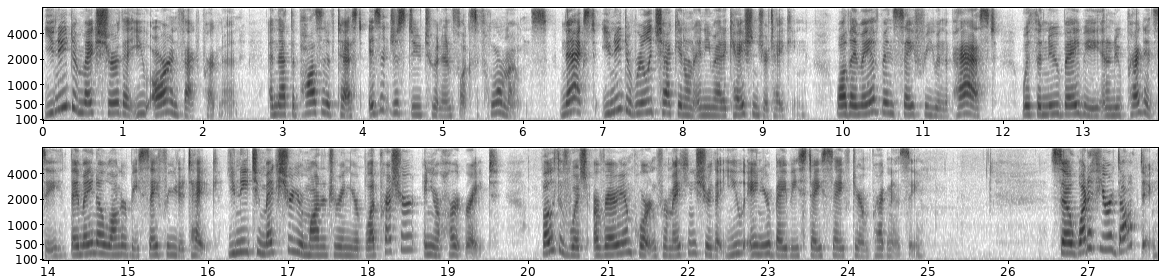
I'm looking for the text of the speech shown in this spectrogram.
You need to make sure that you are, in fact, pregnant and that the positive test isn't just due to an influx of hormones. Next, you need to really check in on any medications you're taking. While they may have been safe for you in the past, with a new baby and a new pregnancy, they may no longer be safe for you to take. You need to make sure you're monitoring your blood pressure and your heart rate both of which are very important for making sure that you and your baby stay safe during pregnancy. So, what if you're adopting?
